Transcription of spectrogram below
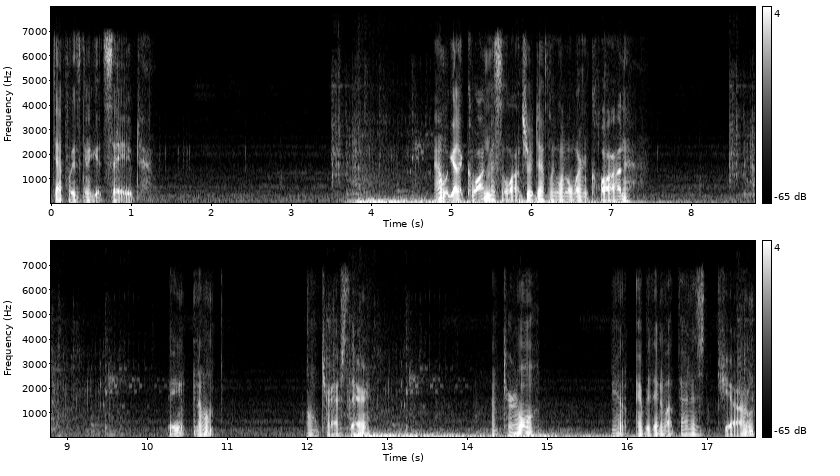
definitely is going to get saved. Now we got a quad missile launcher. Definitely want to learn quad. See? Nope. All trash there. Nocturnal. Yeah, everything about that is junk.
